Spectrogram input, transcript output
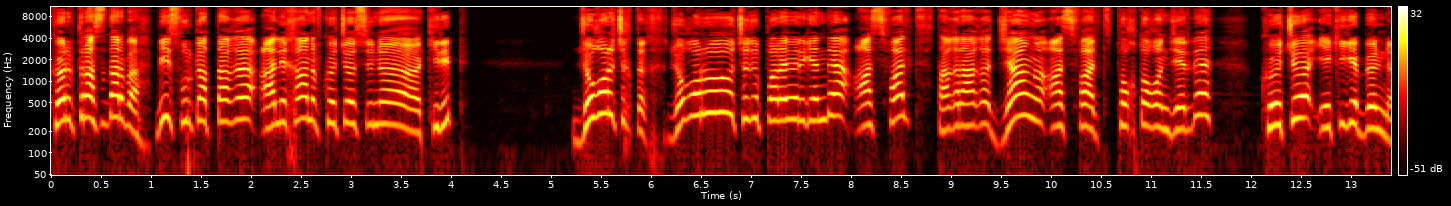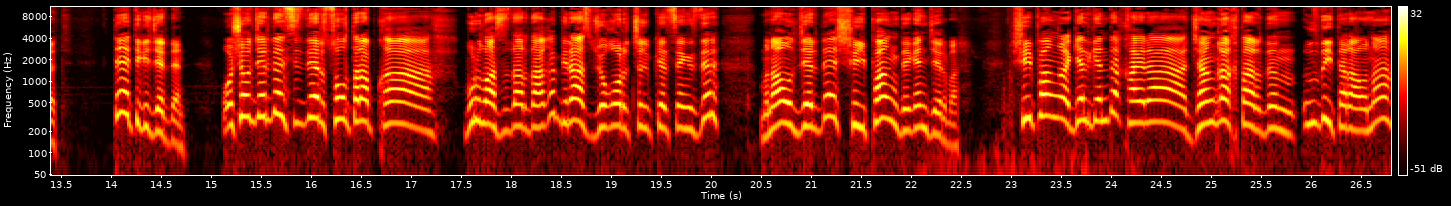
көрүп турасыздарбы? Биз фуркаттагы алиханов көчөсүнө кирип жогору чыктык. Жогору чыгып бара бергенде асфальт тагыраагы жаңы асфальт токтогон жерде көчө экиге бөлүнөт. Тетиги жерден. Ошол жерден сиздер сол тарапка буруласыздар дагы бир аз жогору чыгып келсеңиздер жерде шыйпаң деген жер бар шыйпаңга келгенде кайра жаңгактардын ылдый тарабына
